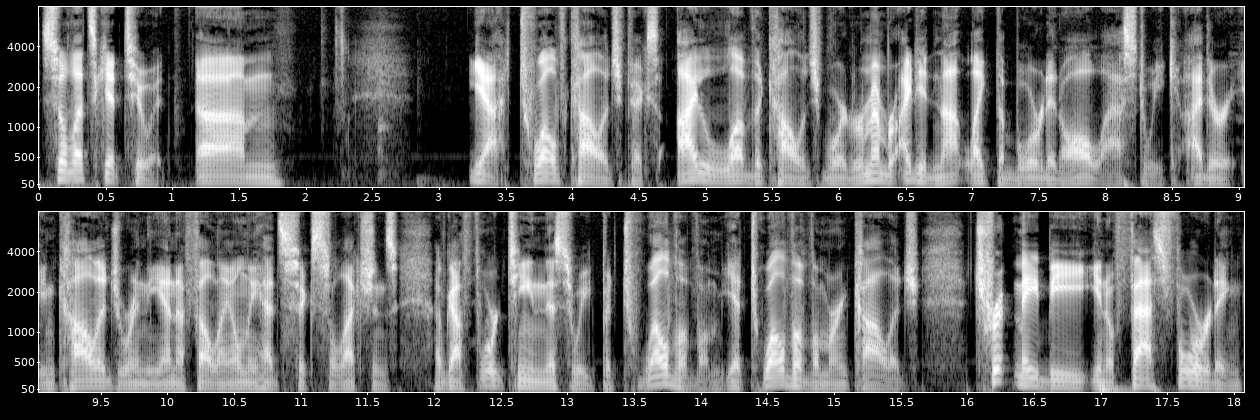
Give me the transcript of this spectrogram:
So let's get to it. Um, yeah, 12 college picks. I love the college board. Remember, I did not like the board at all last week, either in college or in the NFL. I only had six selections. I've got 14 this week, but 12 of them, yeah, 12 of them are in college. Trip may be, you know, fast forwarding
